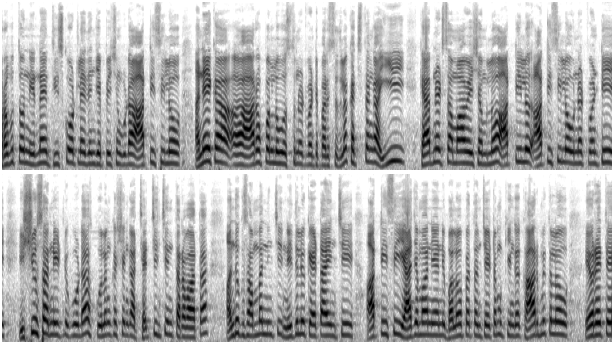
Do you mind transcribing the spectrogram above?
ప్రభుత్వం నిర్ణయం తీసుకోవట్లేదని చెప్పేసి కూడా ఆర్టీసీలో అనేక ఆరోపణలు వస్తున్నటువంటి పరిస్థితుల్లో ఖచ్చితంగా ఈ కేబినెట్ సమావేశంలో ఆర్టీలో ఆర్టీసీలో ఉన్నటువంటి ఇష్యూస్ వాటన్నిటిని కూడా కూలంకషంగా చర్చించిన తర్వాత అందుకు సంబంధించి నిధులు కేటాయించి ఆర్టీసీ యాజమాన్యాన్ని బలోపేతం చేయటం ముఖ్యంగా కార్మికులు ఎవరైతే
